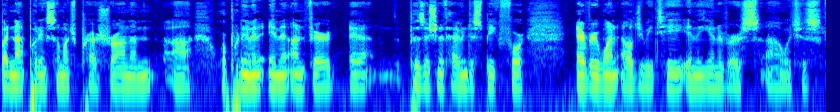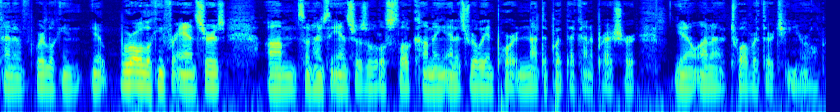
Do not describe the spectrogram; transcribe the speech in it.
but not putting so much pressure on them uh, or putting them in, in an unfair uh, position of having to speak for everyone LGBT in the universe, uh, which is kind of we're looking, you know, we're all looking for answers. Um, sometimes the answer is a little slow coming, and it's really important not to put that kind of pressure, you know, on a 12 or 13 year old.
